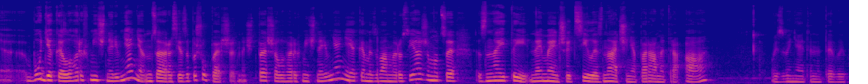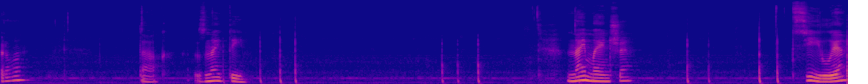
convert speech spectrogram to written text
е, будь-яке логарифмічне рівняння, ну, зараз я запишу перше. Значить, перше логарифмічне рівняння, яке ми з вами розв'яжемо, це знайти найменше ціле значення параметра А. Ой, звиняйте, не те вибрала. Так, знайти. Найменше ціле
